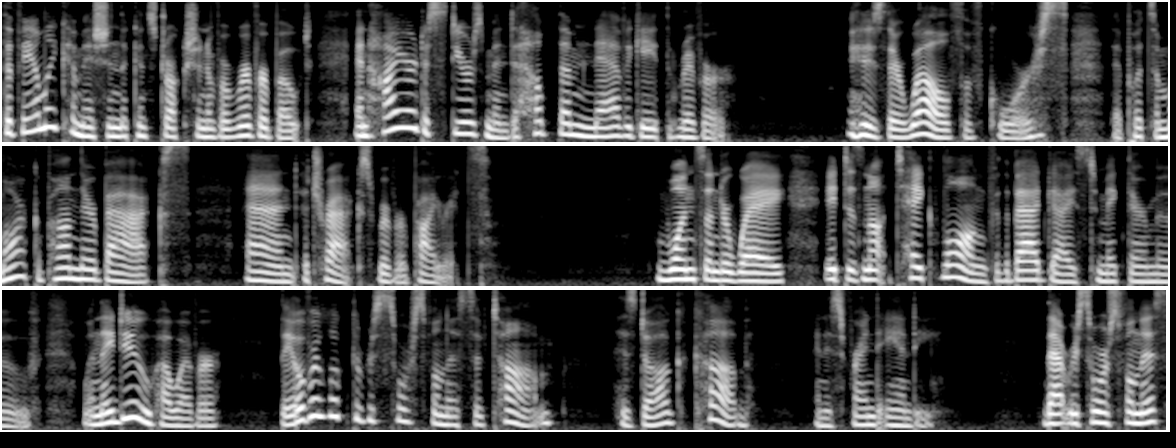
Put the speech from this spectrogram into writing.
the family commissioned the construction of a riverboat and hired a steersman to help them navigate the river. It is their wealth, of course, that puts a mark upon their backs and attracts river pirates. Once underway, it does not take long for the bad guys to make their move. When they do, however, they overlook the resourcefulness of Tom, his dog Cub, and his friend Andy. That resourcefulness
